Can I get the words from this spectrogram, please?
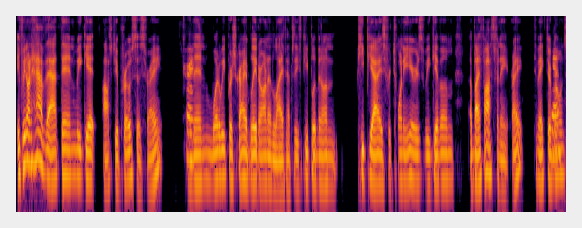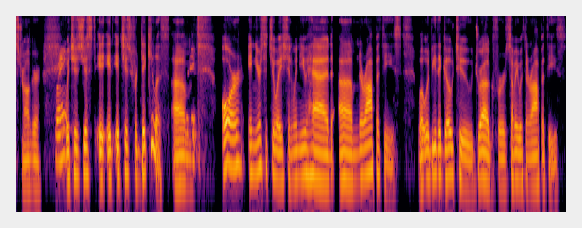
if we don't have that, then we get osteoporosis, right? Correct. And then what do we prescribe later on in life after these people have been on PPIs for 20 years? We give them a biphosphonate, right? To make their Yeah. bones stronger, right. which is just, it, it, it's just ridiculous. Um, Right. or in your situation, when you had um, neuropathies, what would be the go to drug for somebody with neuropathies?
